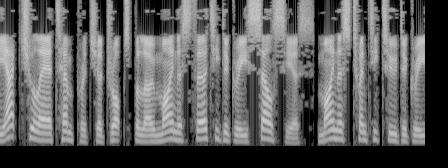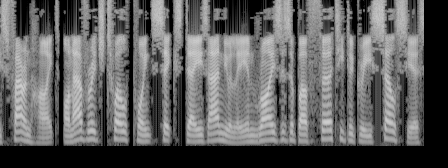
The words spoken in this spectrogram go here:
The actual air temperature drops below minus 30 degrees Celsius minus 22 degrees Fahrenheit on average 12.6 days annually and rises above 30 degrees Celsius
